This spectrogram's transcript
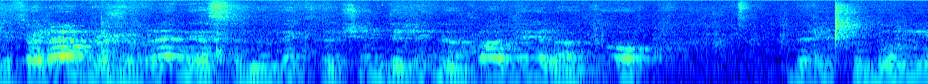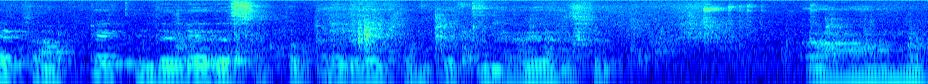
literarno življenje se na nek način deli na dva dela, do bi rekel, do leta 95, pa pred letom 95. Um,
